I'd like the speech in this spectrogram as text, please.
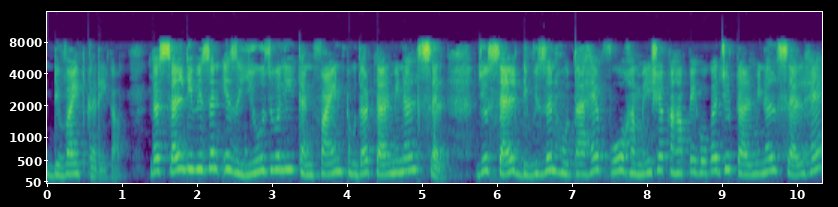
डिवाइड करेगा। The cell division is usually confined to the terminal cell जो सेल डिवीज़न होता है, वो हमेशा कहाँ पे होगा? जो टर्मिनल सेल है,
